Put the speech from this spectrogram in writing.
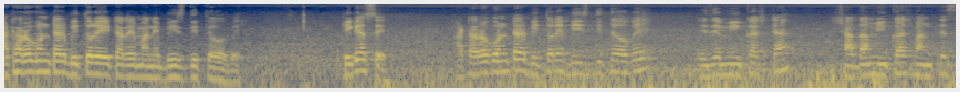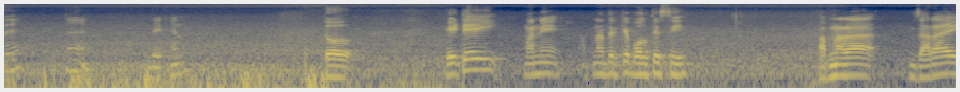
আঠারো ঘণ্টার ভিতরে এটারে মানে বীজ দিতে হবে। ঠিক আছে? আঠারো ঘণ্টার ভিতরে বীজ দিতে হবে। এই যে মিউকাসটা, সাদা মিউকাস ভাঙতেছে হ্যাঁ দেখেন। তো এটাই মানে আপনাদেরকে বলতেছি। আপনারা যারাই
